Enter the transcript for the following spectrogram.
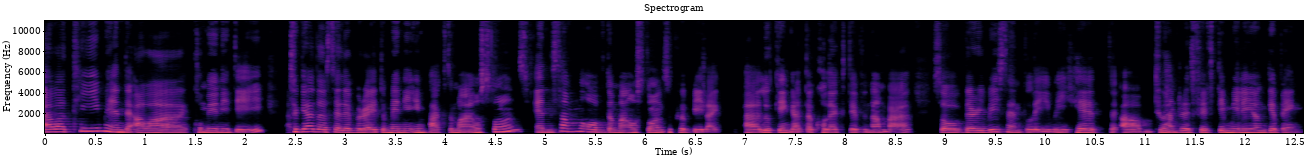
Our team and our community together celebrate many impact milestones. And some of the milestones could be like uh, looking at the collective number. So very recently, we hit um, 250 million giving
